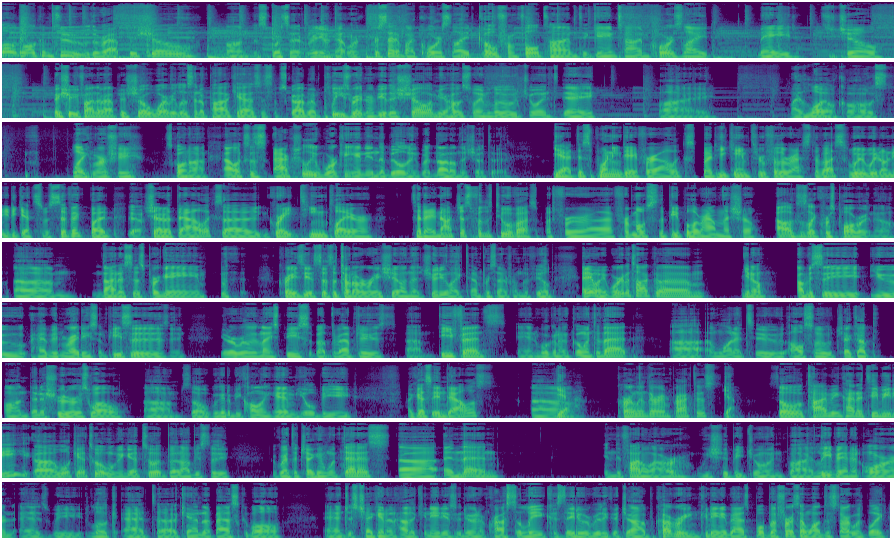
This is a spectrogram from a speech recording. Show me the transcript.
Hello and welcome to the Raptors Show on the Sportsnet Radio Network, presented by Coors Light. Go from full time to game time. Coors Light, made to chill. Make sure you find the Raptors Show wherever you listen to podcasts and subscribe. And please rate and review the show. I'm your host, Wayne Lou, joined today by my loyal co-host, Blake Murphy. What's going on? Alex is actually working and in the building, but not on the show today. Yeah, disappointing day for Alex, but he came through for the rest of us. We, we don't need to get specific, but Yeah. shout out to Alex, a great team player today, not just for the two of us, but for uh, for most of the people around this show. Alex is like Chris Paul right now. Um, nine assists per game, crazy assist to turnover ratio, and then shooting like 10% from the field. Anyway, we're going to talk, um, you know, obviously you have been writing some pieces and you had a really nice piece about the Raptors um, defense, and we're going to go into that. Uh, I wanted to also check up on Dennis Schröder as well. Um, so we're going to be calling him. He'll be, I guess, in Dallas. Um, Yeah. Currently, they're in practice. Yeah. So timing kind of TBD. Uh, we'll get to it when we get to it, but obviously we're going to check in with Dennis. Uh, and then in the final hour, we should be joined by Libaan and Oren as we look at uh, Canada basketball and just check in on how the Canadians are doing across the league because they do a really good job covering Canadian basketball. But first, I wanted to start with Blake.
